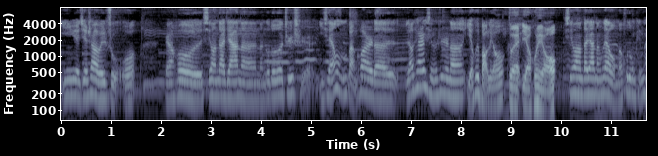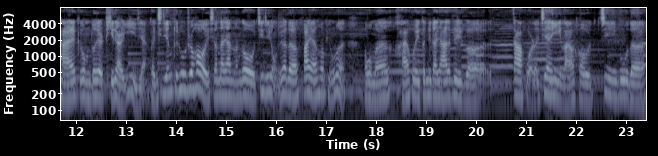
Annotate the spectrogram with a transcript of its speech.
音乐介绍为主，然后希望大家呢能够多多支持。以前我们板块的聊天形式呢也会保留，对，也会有。希望大家能在我们互动平台给我们多点提点意见。本期节目推出之后，也希望大家能够积极踊跃的发言和评论。呃我们还会根据大家的这个大伙儿的建议，然后进一步的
